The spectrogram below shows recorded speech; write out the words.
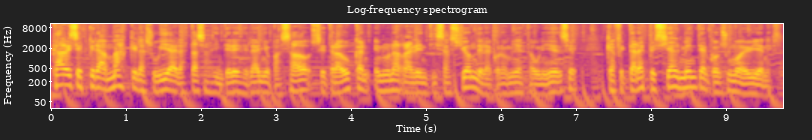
Cada vez se espera más que la subida de las tasas de interés del año pasado se traduzcan en una ralentización de la economía estadounidense que afectará especialmente al consumo de bienes.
